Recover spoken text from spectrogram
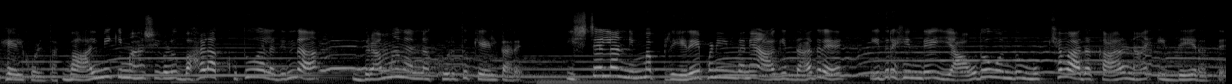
ಹೇಳ್ಕೊಳ್ತಾರೆ. ವಾಲ್ಮೀಕಿ ಮಹರ್ಷಿಗಳು ಬಹಳ ಕುತೂಹಲದಿಂದ ಬ್ರಹ್ಮನನ್ನ ಕುರಿತು ಕೇಳ್ತಾರೆ. ಇಷ್ಟೆಲ್ಲ ನಿಮ್ಮ ಪ್ರೇರೇಪಣೆಯಿಂದನೇ ಆಗಿದ್ದಾದರೆ ಇದರ ಹಿಂದೆ ಯಾವುದೋ ಒಂದು ಮುಖ್ಯವಾದ ಕಾರಣ ಇದ್ದೇ ಇರುತ್ತೆ.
